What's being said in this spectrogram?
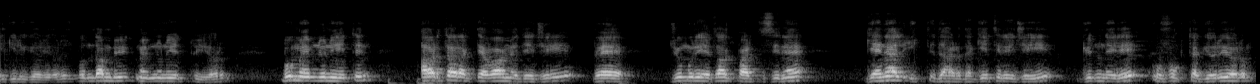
ilgili görüyoruz. Bundan büyük memnuniyet duyuyorum. Bu memnuniyetin artarak devam edeceği ve Cumhuriyet Halk Partisi'ne genel iktidarı da getireceği günleri ufukta görüyorum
